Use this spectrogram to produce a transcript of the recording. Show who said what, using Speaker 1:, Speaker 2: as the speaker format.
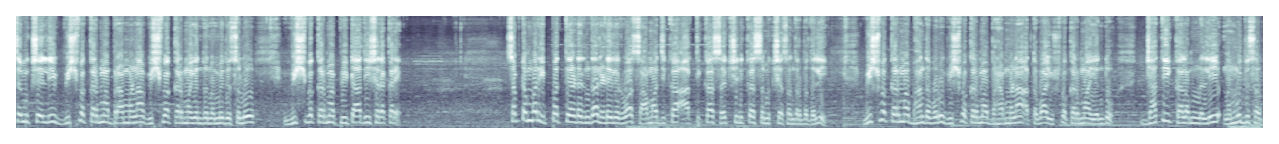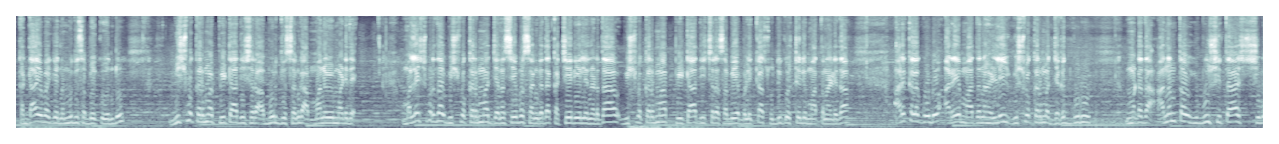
Speaker 1: ಸಮೀಕ್ಷೆಯಲ್ಲಿ ವಿಶ್ವಕರ್ಮ ಬ್ರಾಹ್ಮಣ ವಿಶ್ವಕರ್ಮ ಎಂದು ನಮೂದಿಸಲು ವಿಶ್ವಕರ್ಮ ಪೀಠಾಧೀಶರ ಕರೆ. ಸೆಪ್ಟೆಂಬರ್ ಇಪ್ಪತ್ತೆರಡರಿಂದ ನಡೆಯಲಿರುವ ಸಾಮಾಜಿಕ, ಆರ್ಥಿಕ, ಶೈಕ್ಷಣಿಕ ಸಮೀಕ್ಷೆ ಸಂದರ್ಭದಲ್ಲಿ ವಿಶ್ವಕರ್ಮ ಬಾಂಧವರು ವಿಶ್ವಕರ್ಮ ಬ್ರಾಹ್ಮಣ ಅಥವಾ ವಿಶ್ವಕರ್ಮ ಎಂದು ಜಾತಿ ಕಾಲಂನಲ್ಲಿ ನಮೂದಿಸ, ಕಡ್ಡಾಯವಾಗಿ ನಮೂದಿಸಬೇಕು ಎಂದು ವಿಶ್ವಕರ್ಮ ಪೀಠಾಧೀಶರ ಅಭಿವೃದ್ಧಿ ಸಂಘ ಮನವಿ ಮಾಡಿದೆ. ಮಲ್ಲೇಶ್ವರದ ವಿಶ್ವಕರ್ಮ ಜನಸೇವಾ ಸಂಘದ ಕಚೇರಿಯಲ್ಲಿ ನಡೆದ ವಿಶ್ವಕರ್ಮ ಪೀಠಾಧೀಶರ ಸಭೆಯ ಬಳಿಕ ಸುದ್ದಿಗೋಷ್ಠಿಯಲ್ಲಿ ಮಾತನಾಡಿದ ಅರಕಲಗೂಡು ಅರೆ ಮಾದನಹಳ್ಳಿ ವಿಶ್ವಕರ್ಮ ಜಗದ್ಗುರು ಮಠದ ಅನಂತ ವಿಭೂಷಿತ ಶಿವ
